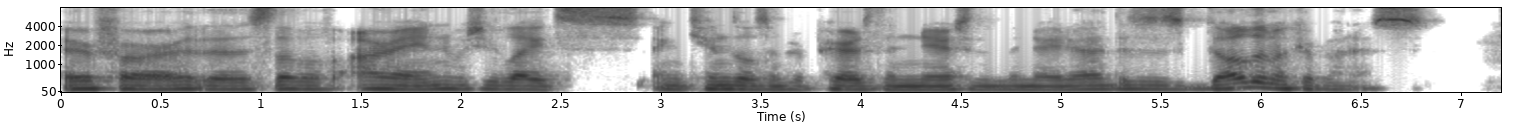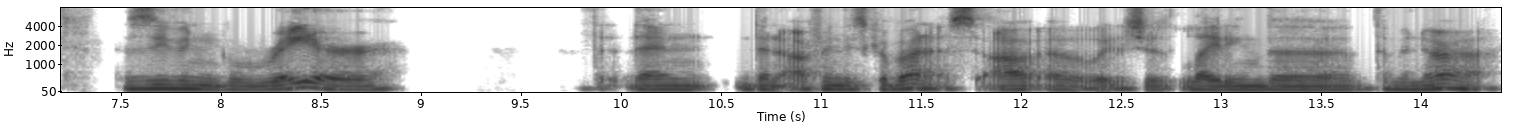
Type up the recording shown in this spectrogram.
Therefore, this level of arain, which he lights and kindles and prepares the neiros of the menorah, this is golden karbanis. This is even greater than than offering these karbanas, uh, uh, which is lighting the the menorah,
